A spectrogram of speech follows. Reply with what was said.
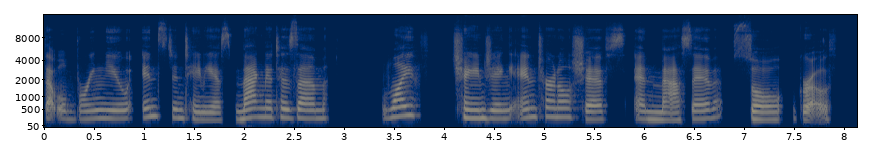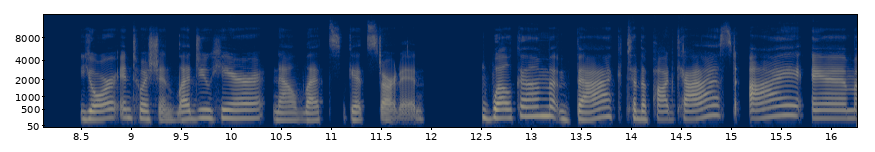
that will bring you instantaneous magnetism, life changing internal shifts, and massive soul growth. Your intuition led you here. Now let's get started. Welcome back to the podcast. I am,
